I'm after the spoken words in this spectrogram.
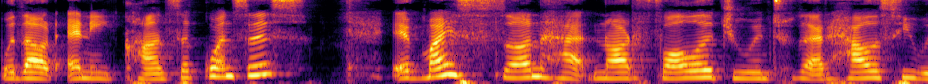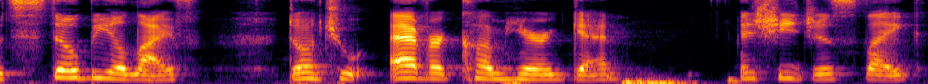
without any consequences? If my son had not followed you into that house, he would still be alive. Don't you ever come here again." And she just like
